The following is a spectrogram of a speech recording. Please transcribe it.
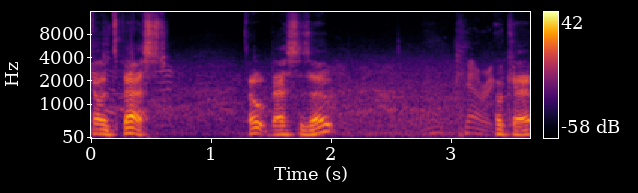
oh, it's best. Oh, best is out. Okay,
